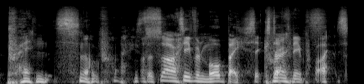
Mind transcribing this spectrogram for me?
Prince, not Price. That's, sorry. It's even more basic, Stephanie Price.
